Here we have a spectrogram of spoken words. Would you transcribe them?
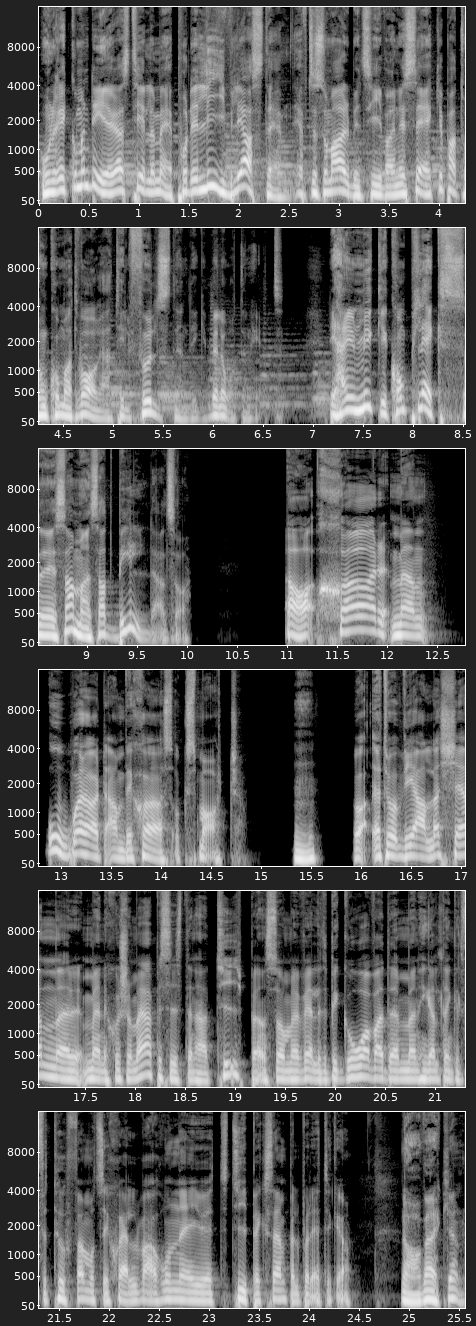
Hon rekommenderas till och med på det livligaste eftersom arbetsgivaren är säker på att hon kommer att vara till fullständig belåtenhet. Det här är en mycket komplex eh, sammansatt bild alltså. Ja, skör men oerhört ambitiös och smart. Mm. Jag tror vi alla känner människor som är precis den här typen, som är väldigt begåvade men helt enkelt för tuffa mot sig själva. Hon är ju ett typexempel på det tycker jag. Ja, verkligen.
